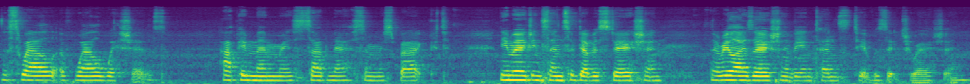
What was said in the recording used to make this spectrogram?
the swell of well wishes, happy memories, sadness, and respect the emerging sense of devastation, the realization of the intensity of the situation,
